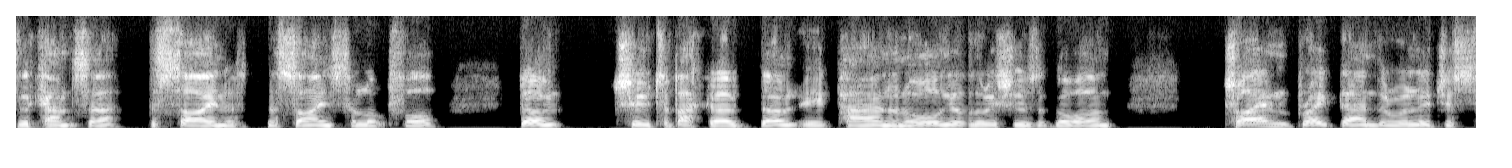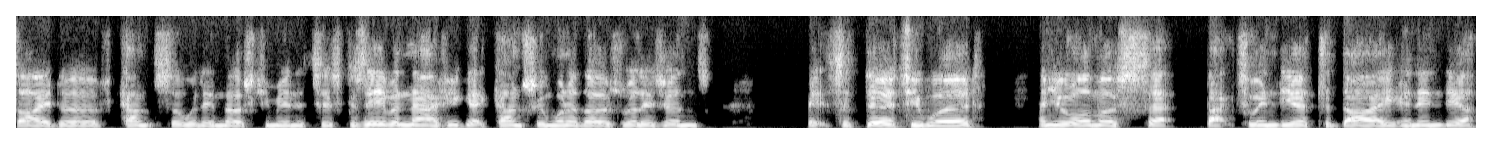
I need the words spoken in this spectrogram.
the cancer, the sign of the signs to look for, don't chew tobacco, don't eat pan, and all the other issues that go on. Try and break down the religious side of cancer within those communities. Because even now, if you get cancer in one of those religions, it's a dirty word, and you're almost set back to India to die in India.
